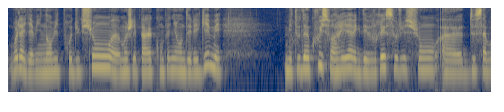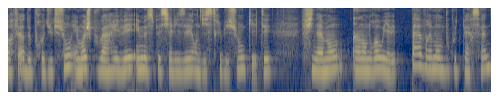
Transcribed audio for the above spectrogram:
voilà, il y avait une envie de production. moi, je l'ai pas accompagné en délégué, mais Mais tout d'un coup, ils sont arrivés avec des vraies solutions euh, de savoir-faire de production. Et moi, je pouvais arriver et me spécialiser en distribution, qui était finalement un endroit où il n'y avait pas vraiment beaucoup de personnes.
